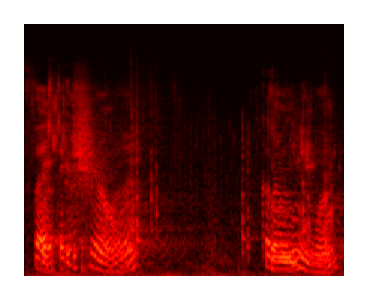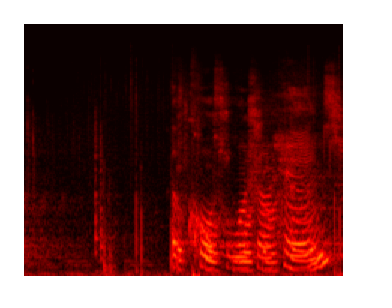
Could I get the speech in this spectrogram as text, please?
First, take a shower. Because I really need one. Of course, wash our hands.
